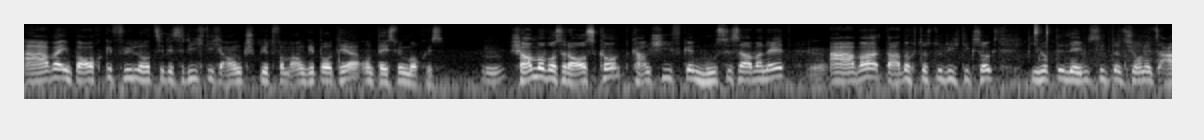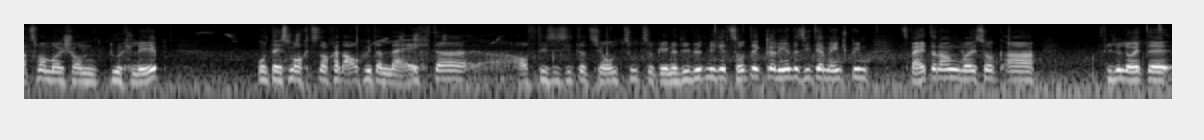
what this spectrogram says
Aber im Bauchgefühl hat sich das richtig angespürt vom Angebot her und deswegen mache ich es. Schauen wir, was rauskommt. Kann schief gehen, muss es aber nicht. Aber dadurch, dass du richtig sagst, ich habe die Lebenssituation jetzt ein, zwei Mal schon durchlebt und das macht es nachher auch wieder leichter, auf diese Situation zuzugehen. Und ich würde mich jetzt so deklarieren, dass ich der Mensch bin, zweiter Rang, weil ich sage, äh, viele Leute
